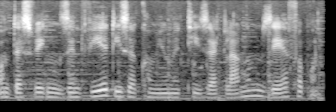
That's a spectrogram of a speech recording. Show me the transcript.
Und deswegen sind wir dieser Community seit langem sehr verbunden.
